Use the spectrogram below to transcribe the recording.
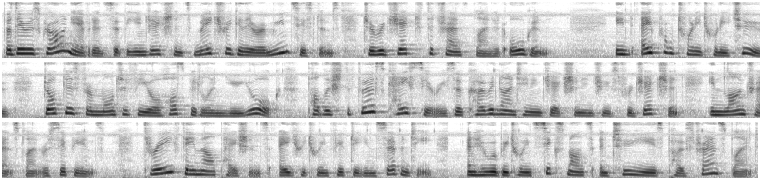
but there is growing evidence that the injections may trigger their immune systems to reject the transplanted organ. In April 2022, doctors from Montefiore Hospital in New York published the first case series of COVID 19 injection induced rejection in lung transplant recipients. Three female patients, aged between 50 and 70, and who were between six months and two years post transplant,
